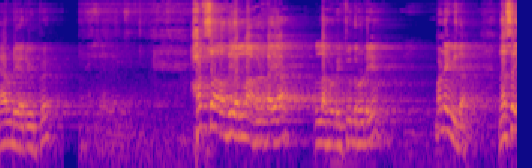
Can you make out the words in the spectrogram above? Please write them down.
யாருடைய அறிவிப்பு? ஹப்சா ரதி அல்லாஹ் யார்? அல்லாஹ்வுடைய தூதருடைய மனைவிதான். நசை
